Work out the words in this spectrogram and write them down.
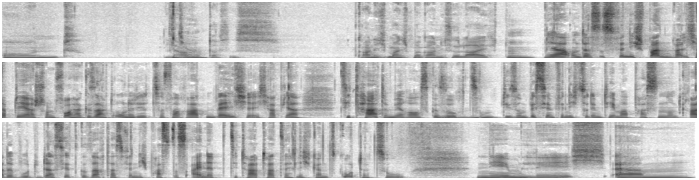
Und ja, ja, das ist gar nicht manchmal gar nicht so leicht. Mhm. Ja, und das ist finde ich spannend, weil ich habe dir ja schon vorher gesagt, ohne dir zu verraten, welche. Ich habe ja Zitate mir rausgesucht, mhm. so, die so ein bisschen finde ich zu dem Thema passen. Und gerade wo du das jetzt gesagt hast, finde ich passt das eine Zitat tatsächlich ganz gut dazu. Nämlich, ähm,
